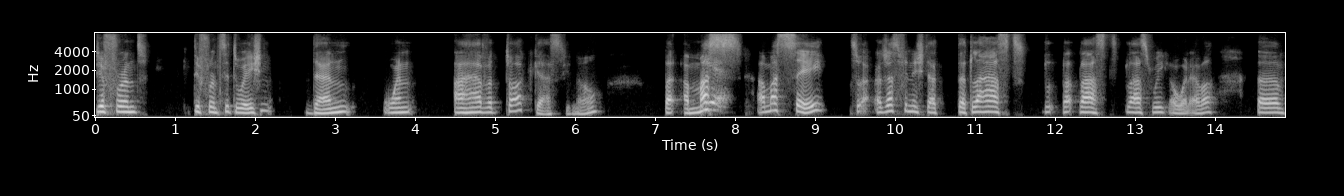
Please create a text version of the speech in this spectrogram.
different different situation than when I have a talk guest, you know. But I must, yeah. I must say, so I just finished that that last last last week or whatever, um,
